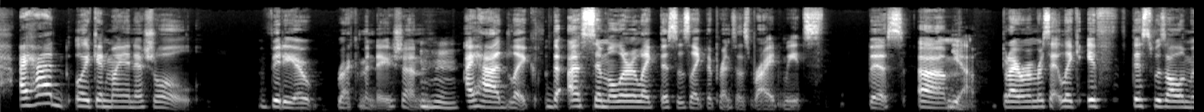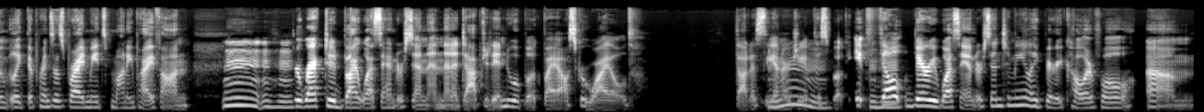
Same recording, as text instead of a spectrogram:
I had like in my initial video recommendation, Mhm. I had like the, a similar like this is like the Princess Bride meets this. Um Yeah. But I remember saying like if this was all a movie like the Princess Bride meets Monty Python, Mm-hmm. directed by Wes Anderson and then adapted into a book by Oscar Wilde. That is the energy of this Mm. book. It Mhm. felt very Wes Anderson to me, like very colorful. Um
